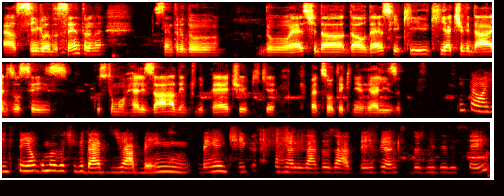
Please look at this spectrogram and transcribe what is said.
é a sigla do centro, né, centro do, do Oeste, da, da UDESC, que, que atividades vocês costumam realizar dentro do PET, o que, que, que o PET Zootecnia realiza? Então, a gente tem algumas atividades já bem, bem antigas, que são realizadas desde antes de 2016,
